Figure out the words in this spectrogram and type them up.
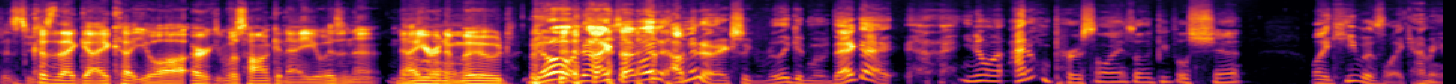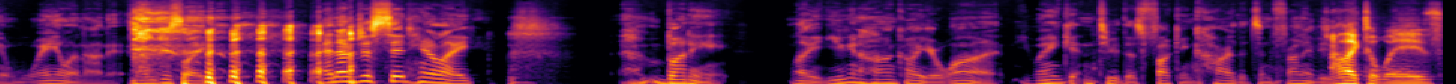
It's dude- because that guy cut you off or was honking at you, isn't it? Now you're in a mood. no, no, actually, I'm in, I'm in an actually really good mood. That guy, you know what? I don't personalize other people's shit. Like he was like, I mean, wailing on it. And I'm just like, and I'm just sitting here like, buddy, like you can honk all you want. You ain't getting through this fucking car that's in front of you. I like to wave.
